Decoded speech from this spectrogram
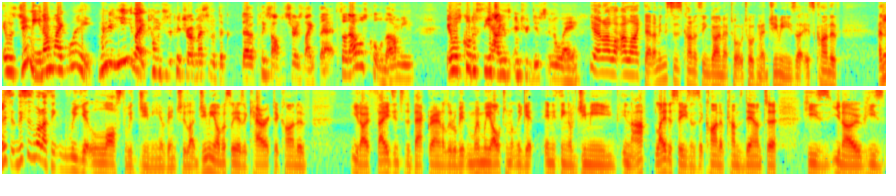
it was Jimmy, and I'm like, wait, when did he like come into the picture of messing with the, the police officers like that? So that was cool, though. I mean, it was cool to see how he was introduced in a way. Yeah, and I, I like that. I mean, this is kind of thing going back to what we're talking about. Jimmy is that it's kind of, and this this is what I think we get lost with Jimmy eventually. Like Jimmy, obviously as a character, kind of, you know, fades into the background a little bit, and when we ultimately get anything of Jimmy in after, later seasons, it kind of comes down to his, you know, his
